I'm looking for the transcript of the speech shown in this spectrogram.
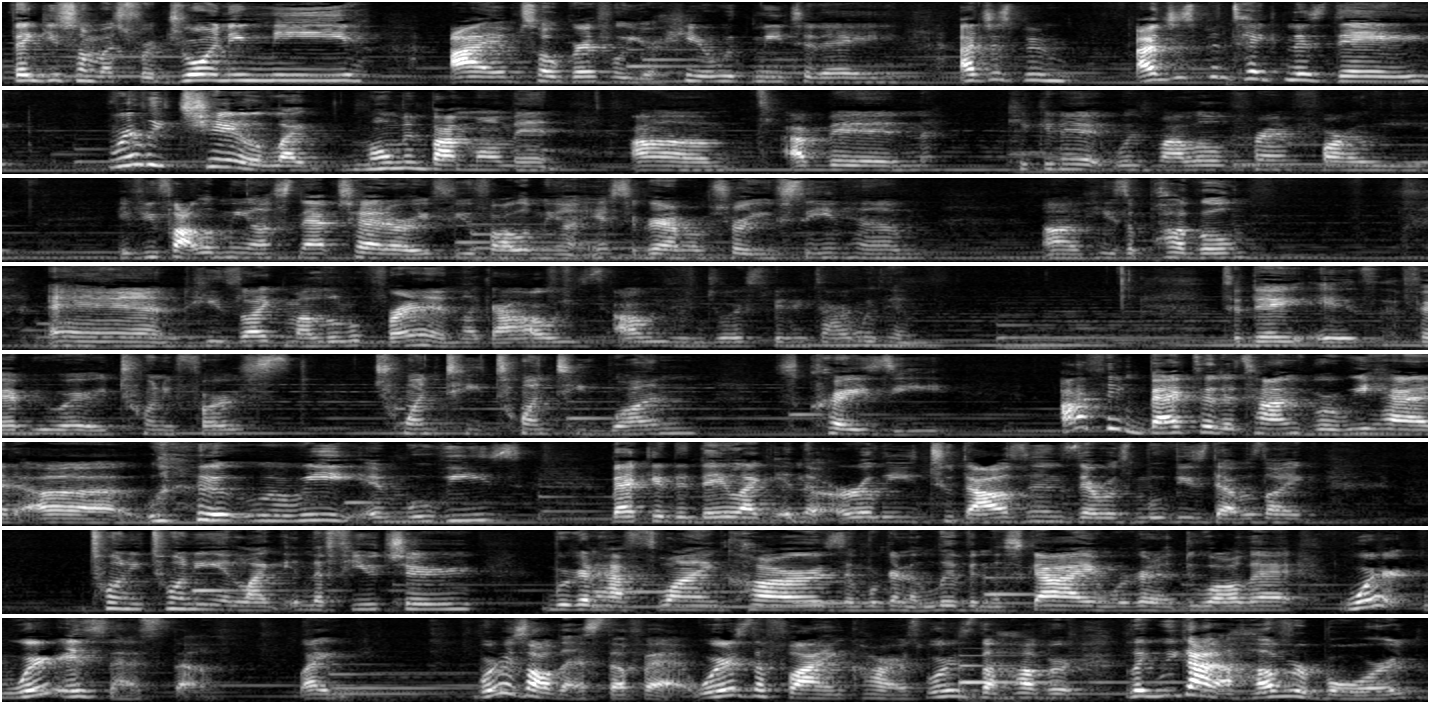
Thank you so much for joining me. I am so grateful you're here with me today. I just been I just been taking this day really chill, like moment by moment. Um, I've been kicking it with my little friend Farley. If you follow me on Snapchat or if you follow me on Instagram, I'm sure you've seen him. Um, he's a puggle and he's like my little friend. Like I always, always enjoy spending time with him. Today is February 21st, 2021. It's crazy. I think back to the times where we had, uh, where we in movies back in the day, like in the early 2000s, there was movies that was like 2020 and like in the future we're gonna have flying cars and we're gonna live in the sky and we're gonna do all that. Where where is that stuff? Like, where's all that stuff at? Where's the flying cars? Where's the hover? Like, we got a hoverboard.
